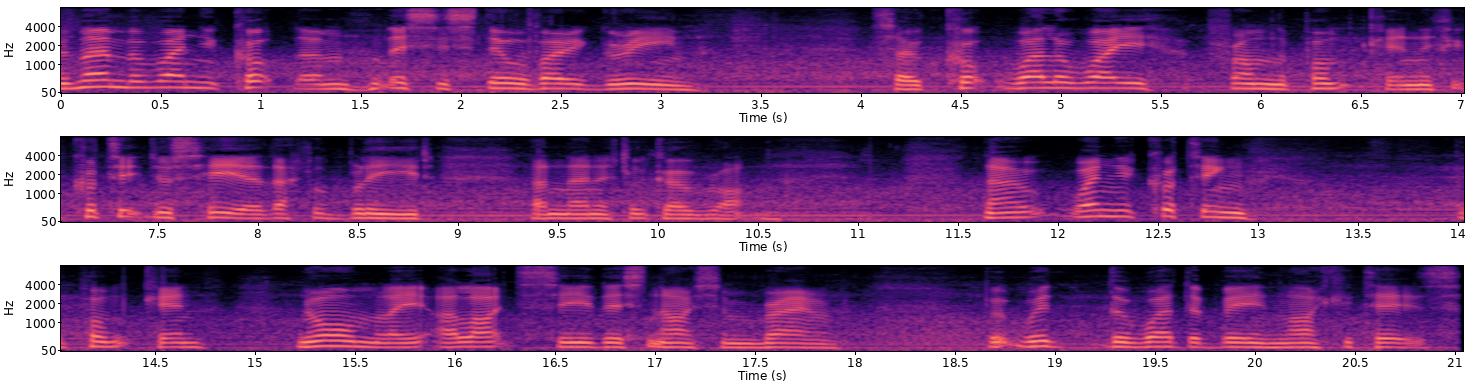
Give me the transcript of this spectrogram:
Remember when you cut them, this is still very green. So cut well away from the pumpkin. If you cut it just here, that'll bleed and then it'll go rotten. Now, when you're cutting the pumpkin, normally I like to see this nice and brown. But with the weather being like it is,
